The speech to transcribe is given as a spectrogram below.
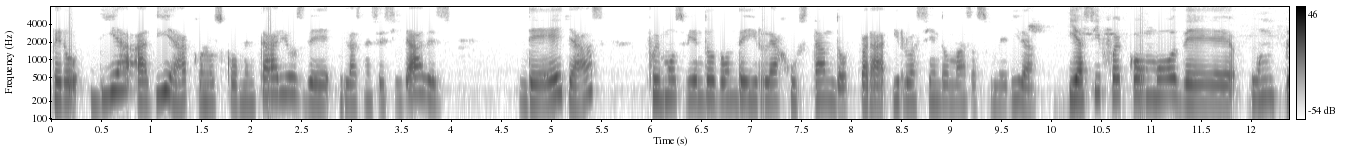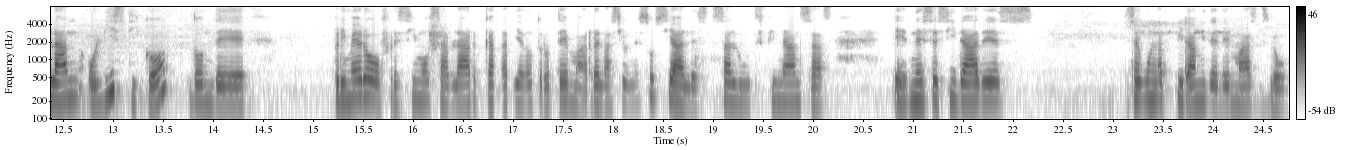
pero día a día con los comentarios de las necesidades de ellas, fuimos viendo dónde irle ajustando para irlo haciendo más a su medida. Y así fue como de un plan holístico, donde primero ofrecimos hablar cada día de otro tema, relaciones sociales, salud, finanzas, eh, necesidades según la pirámide de Maslow,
